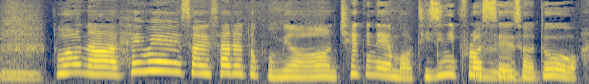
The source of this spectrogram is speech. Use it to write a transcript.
음. 또 하나 해외에서의 사례도 보면 최근에 뭐 디즈니 플러스에서도 음.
